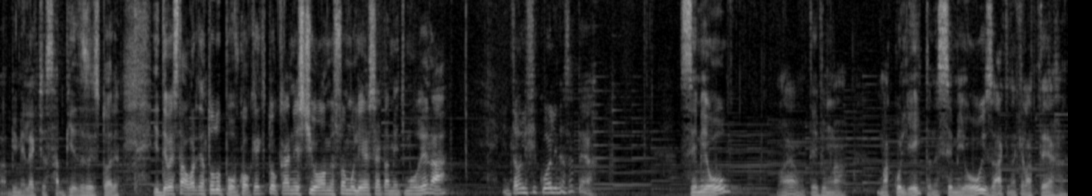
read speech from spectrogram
Abimeleque já sabia dessa história. E deu esta ordem a todo o povo: qualquer que tocar neste homem, sua mulher certamente morrerá. Então ele ficou ali nessa terra. Semeou é? teve uma, uma colheita, né? semeou Isaac naquela terra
